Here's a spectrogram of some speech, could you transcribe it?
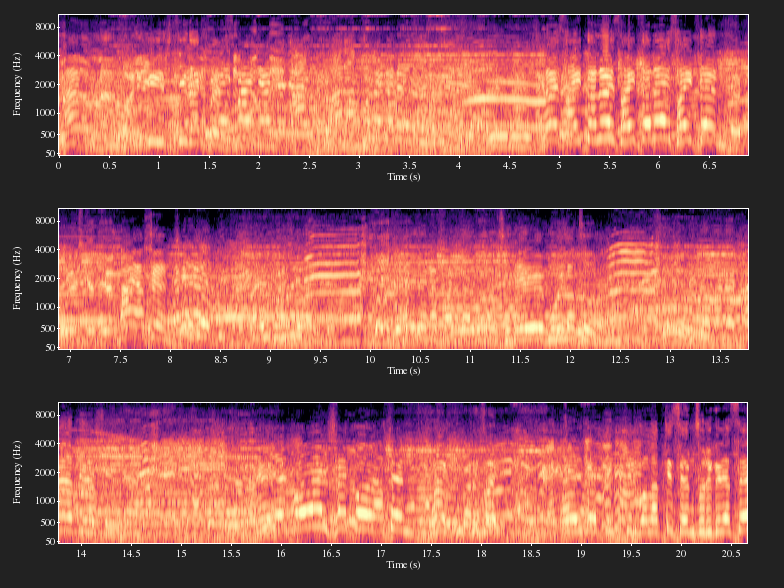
হ্যাঁ কি কি রাখবেন এই সাইড দেন এই সাইড দেন সাইড দেন। ভাই আসেন। মহিলা চোর আছে এই যে কই আইসা কই আসেন। ভাই, কি করেছে? এই যে টিকটির গলাতে সেঞ্চুরি করেছে।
